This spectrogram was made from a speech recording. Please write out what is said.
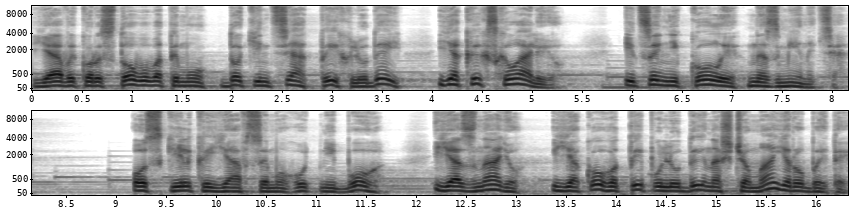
Я використовуватиму до кінця тих людей, яких схвалюю, і це ніколи не зміниться. Оскільки я всемогутній Бог, я знаю, якого типу людина що має робити,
